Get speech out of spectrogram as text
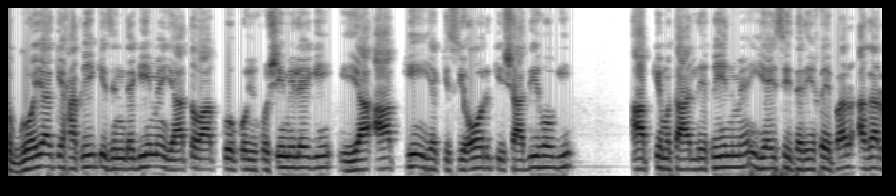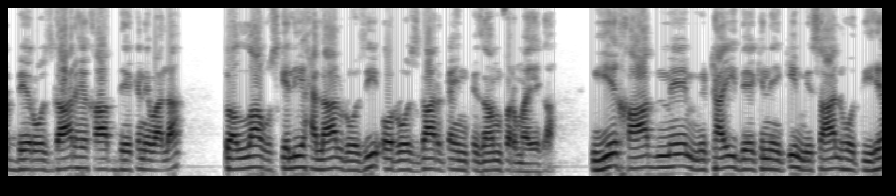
تو گویا کی حقیقی زندگی میں یا تو آپ کو کوئی خوشی ملے گی یا آپ کی یا کسی اور کی شادی ہوگی۔ آپ کے متعلقین میں یا اسی طریقے پر اگر بے روزگار ہے خواب دیکھنے والا تو اللہ اس کے لیے حلال روزی اور روزگار کا انتظام فرمائے گا۔ یہ خواب میں مٹھائی دیکھنے کی مثال ہوتی ہے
